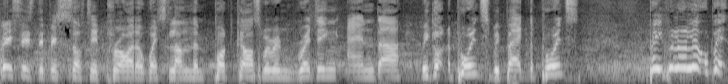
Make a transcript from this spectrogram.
This is the Besotted Pride of West London podcast. We're in Reading and uh, we got the points. We bagged the points. People are a little bit.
